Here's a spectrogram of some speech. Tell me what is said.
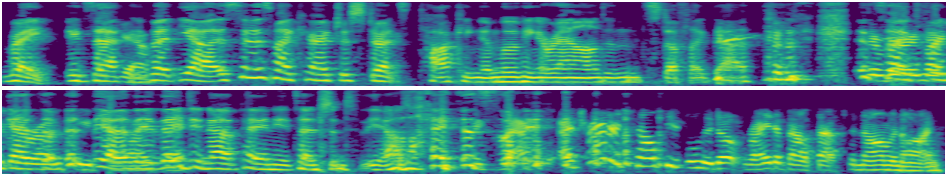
Right, exactly. Yeah. But yeah, as soon as my character starts talking and moving around and stuff like that, it's like forget them. yeah, they, they do not pay any attention to the outline. exactly. I try to tell people who don't write about that phenomenon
